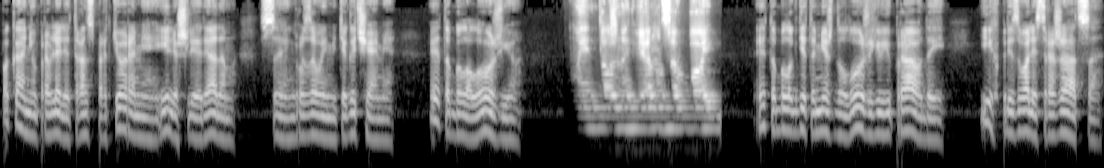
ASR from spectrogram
пока они управляли транспортерами или шли рядом с грузовыми тягачами. Это было ложью. Мы должны вернуться в бой. Это было где-то между ложью и правдой. Их призвали сражаться.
